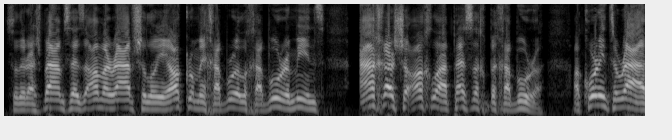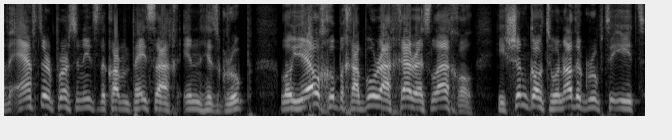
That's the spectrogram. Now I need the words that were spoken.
So the Rashbam says, Amar Rav Yakru Mechabura Lechabura means Achar Pesach Bechabura. According to Rav, after a person eats the Karban Pesach in his group, Lo Yelchu Bechabura Acheres Lechol. He shouldn't go to another group to eat.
